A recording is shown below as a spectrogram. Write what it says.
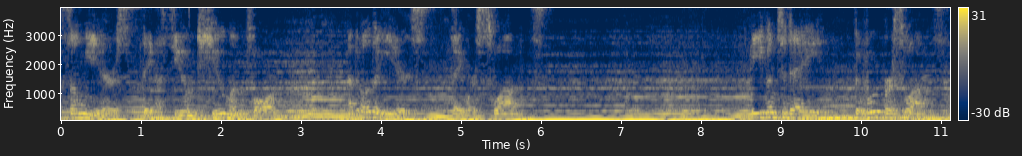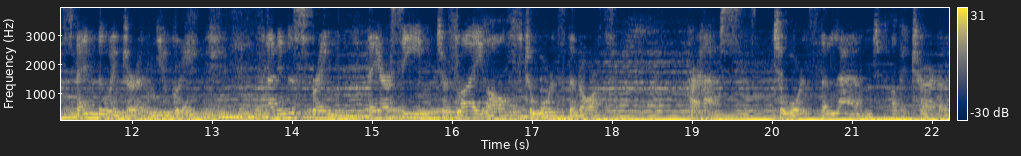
Some years they assumed human form, and other years they were swans. Even today, the whooper swans spend the winter at Newgrange, and in the spring they are seen to fly off towards the north, perhaps towards the land of eternal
